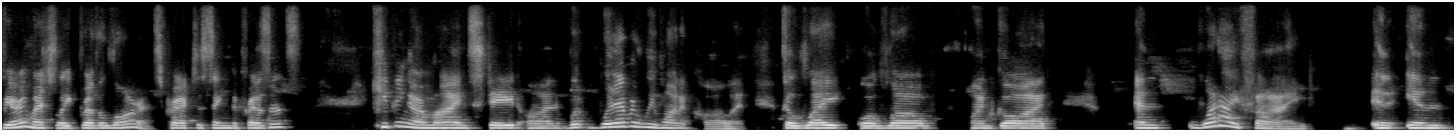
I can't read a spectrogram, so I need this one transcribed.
very much like Brother Lawrence, practicing the presence, keeping our mind stayed on what, whatever we want to call it, the light or love on God. And what I find in, in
